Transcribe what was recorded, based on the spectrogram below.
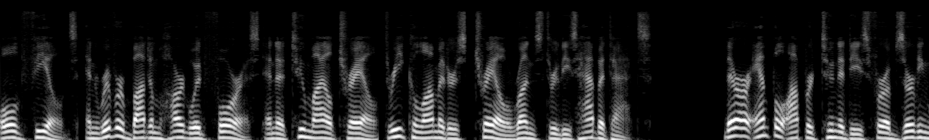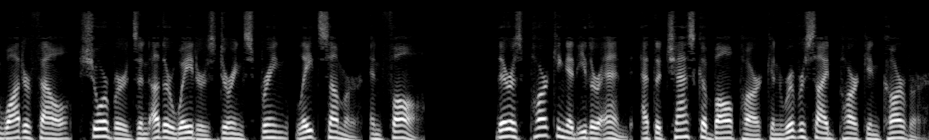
old fields, and river bottom hardwood forest and a 2-mile trail 3 kilometers trail runs through these habitats. There are ample opportunities for observing waterfowl, shorebirds and other waders during spring, late summer, and fall. There is parking at either end, at the Chaska Ballpark and Riverside Park in Carver.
